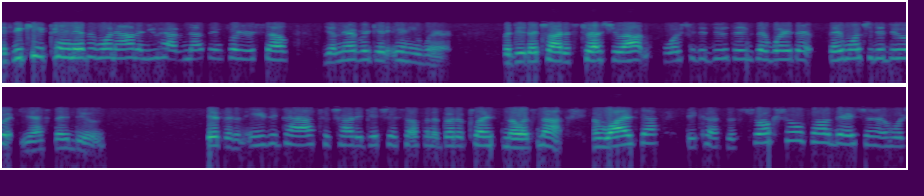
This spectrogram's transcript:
If you keep paying everyone out and you have nothing for yourself, you'll never get anywhere. But do they try to stress you out and force you to do things the way that they want you to do it? Yes, they do. Is it an easy path to try to get yourself in a better place? No, it's not. And why is that? Because the structural foundation in which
